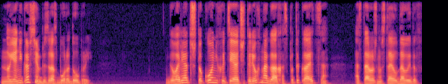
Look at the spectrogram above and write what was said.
Но я не ко всем без разбора добрый. Говорят, что конь хоть и о четырех ногах, а спотыкается, — осторожно вставил Давыдов.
